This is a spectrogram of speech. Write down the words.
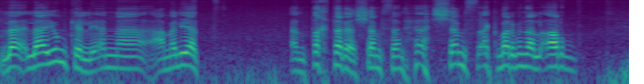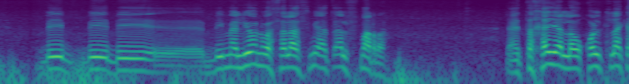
لا لا يمكن لأن عملية أن تخترع شمسا الشمس أكبر من الأرض بمليون وثلاثمائة ألف مرة. يعني تخيل لو قلت لك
